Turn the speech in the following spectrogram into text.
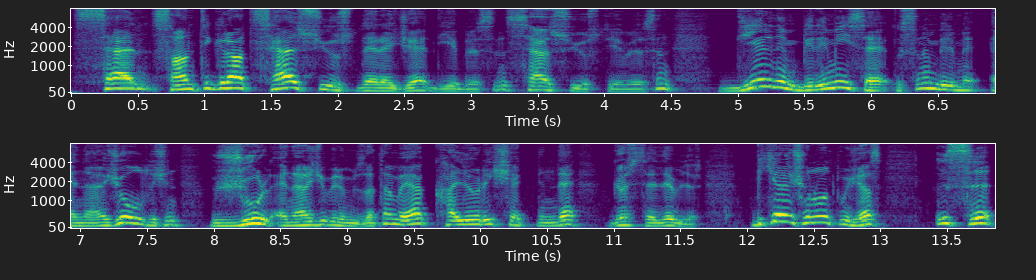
sen, santigrat Celsius derece diyebilirsin. Celsius diyebilirsin. Diğerinin birimi ise ısının birimi enerji olduğu için joule enerji birimi zaten veya kalori şeklinde gösterilebilir. Bir kere şunu unutmayacağız. Isı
